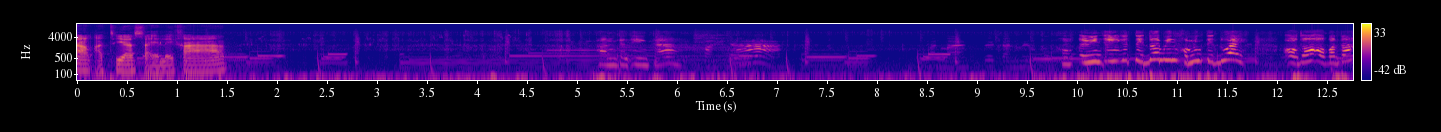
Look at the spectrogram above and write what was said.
ตามอัธยาศัยเลยครับ พันกันเองจ้าปันจ้าปันมาด้วยกันไม่รู้ของเอ้ยวินเองก็ติดด้วยวินของวินติดด้วย ออกต้องออกกันจ้า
